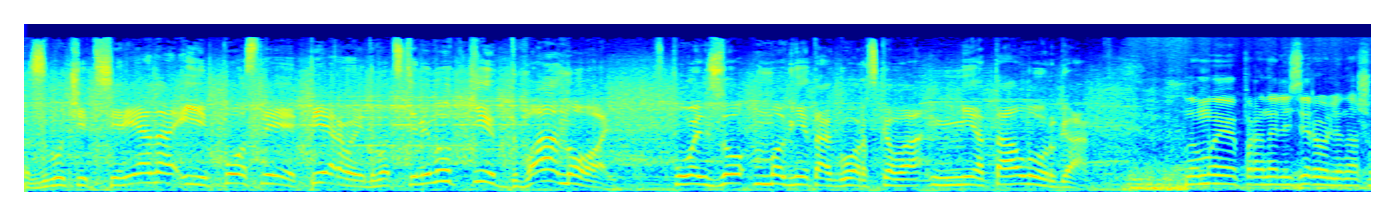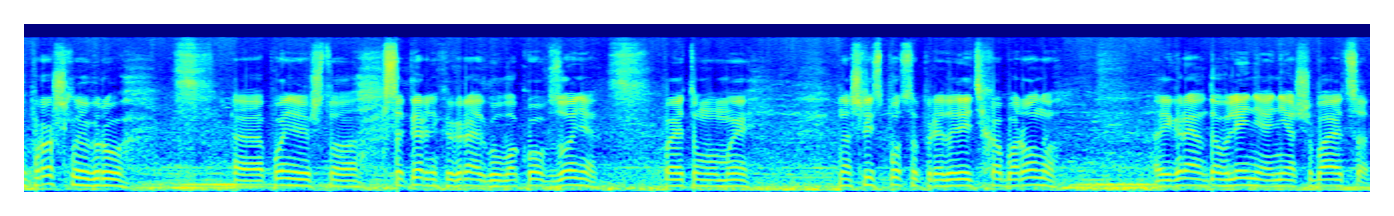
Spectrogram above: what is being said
Звучит сирена. И после первой 20-минутки 2-0 в пользу Магнитогорского Металлурга. Ну, мы проанализировали нашу прошлую игру, э, поняли, что соперник играет глубоко в зоне, поэтому мы нашли способ преодолеть их оборону, э, играем в давление, они ошибаются,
